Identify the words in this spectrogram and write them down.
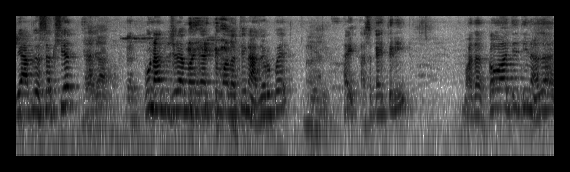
ते आपलं सक्सेस पुन्हा दुसऱ्या महिन्यात तुम्हाला तीन हजार रुपये. आहे असं काहीतरी. आता कवा ते तीन हजार?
